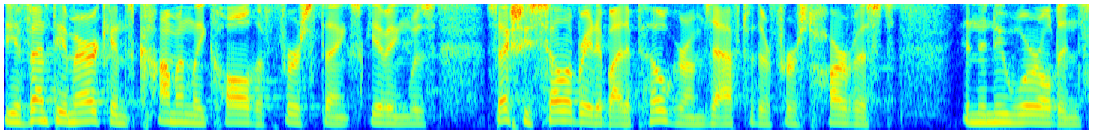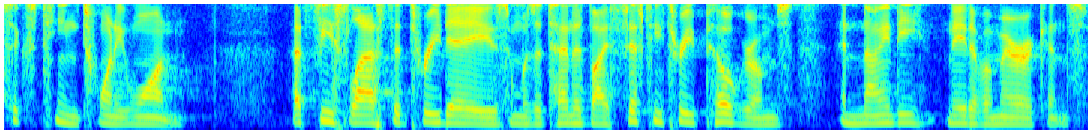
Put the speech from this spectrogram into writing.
The event the Americans commonly call the first Thanksgiving was, was actually celebrated by the Pilgrims after their first harvest in the New World in 1621. That feast lasted three days and was attended by 53 pilgrims and 90 Native Americans.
